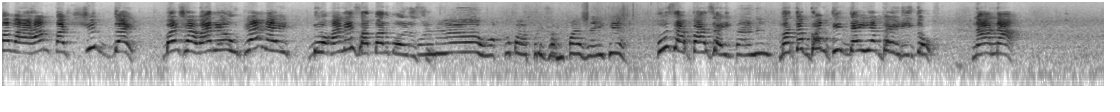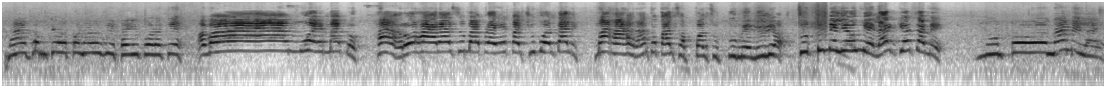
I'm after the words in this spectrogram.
કે વાહન કશું જ નહીં. બસ સવારે ઉઠ્યા નહીં ડોહાને જબર બોલું છું. પણ ઓક બાપડી ગંપા જઈ કે? હું સપા જઈ? મને તો ગમતી જ દઈએ ગઈડી તો. ના ના. ના ગમતે પણ હવે બેઠાવી પડે કે? હવે હું એમાં તો હારો હારા છું બાપડા એ કશું બોલતા નહીં. માં હારા તો કાલ ચપ્પલ છૂટું મેલ્યું લ્યો. છૂટું મેલ્યું મેલા ગયો તમે. નો તો ના મેલાય.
